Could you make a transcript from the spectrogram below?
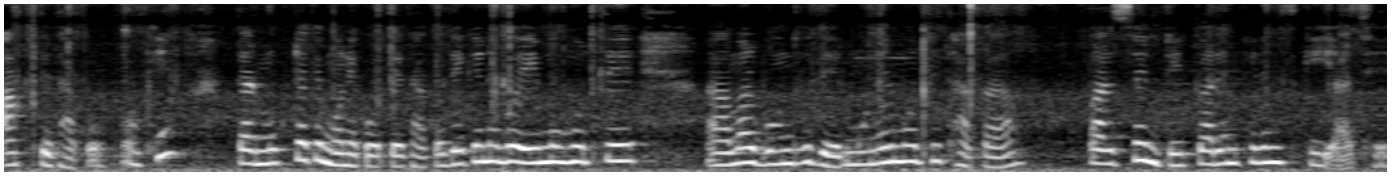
আঁকতে থাকো ওকে তার মুখটাকে মনে করতে থাকো। দেখে নেব এই মুহূর্তে আমার বন্ধুদের মনের মধ্যে থাকা পার্সেন্টে কারেন্ট ফিলিংস কি আছে?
